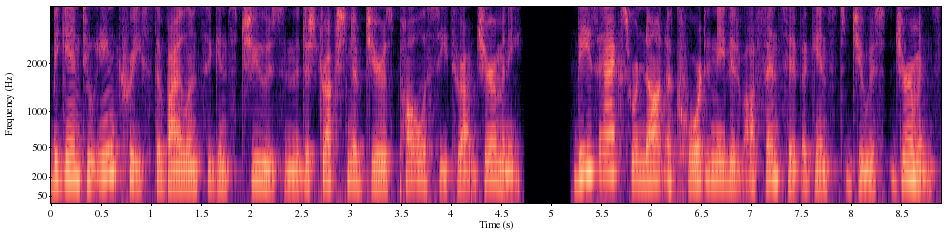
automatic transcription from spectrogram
began to increase the violence against Jews and the destruction of Jewish policy throughout Germany. These acts were not a coordinated offensive against Jewish Germans,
